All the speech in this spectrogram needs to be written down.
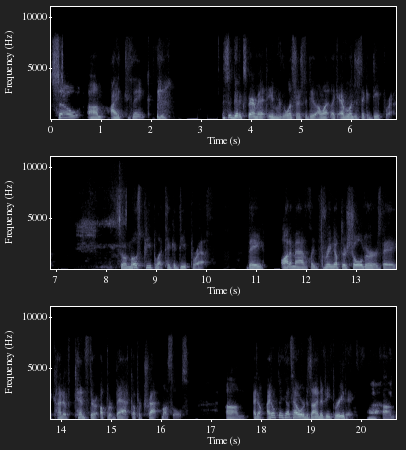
So um, i think it's a good experiment even for the listeners to do. I want like everyone just take a deep breath. So most people that take a deep breath they automatically bring up their shoulders they kind of tense their upper back upper trap muscles. Um, i don't i don't think that's how we're designed to be breathing. Um,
